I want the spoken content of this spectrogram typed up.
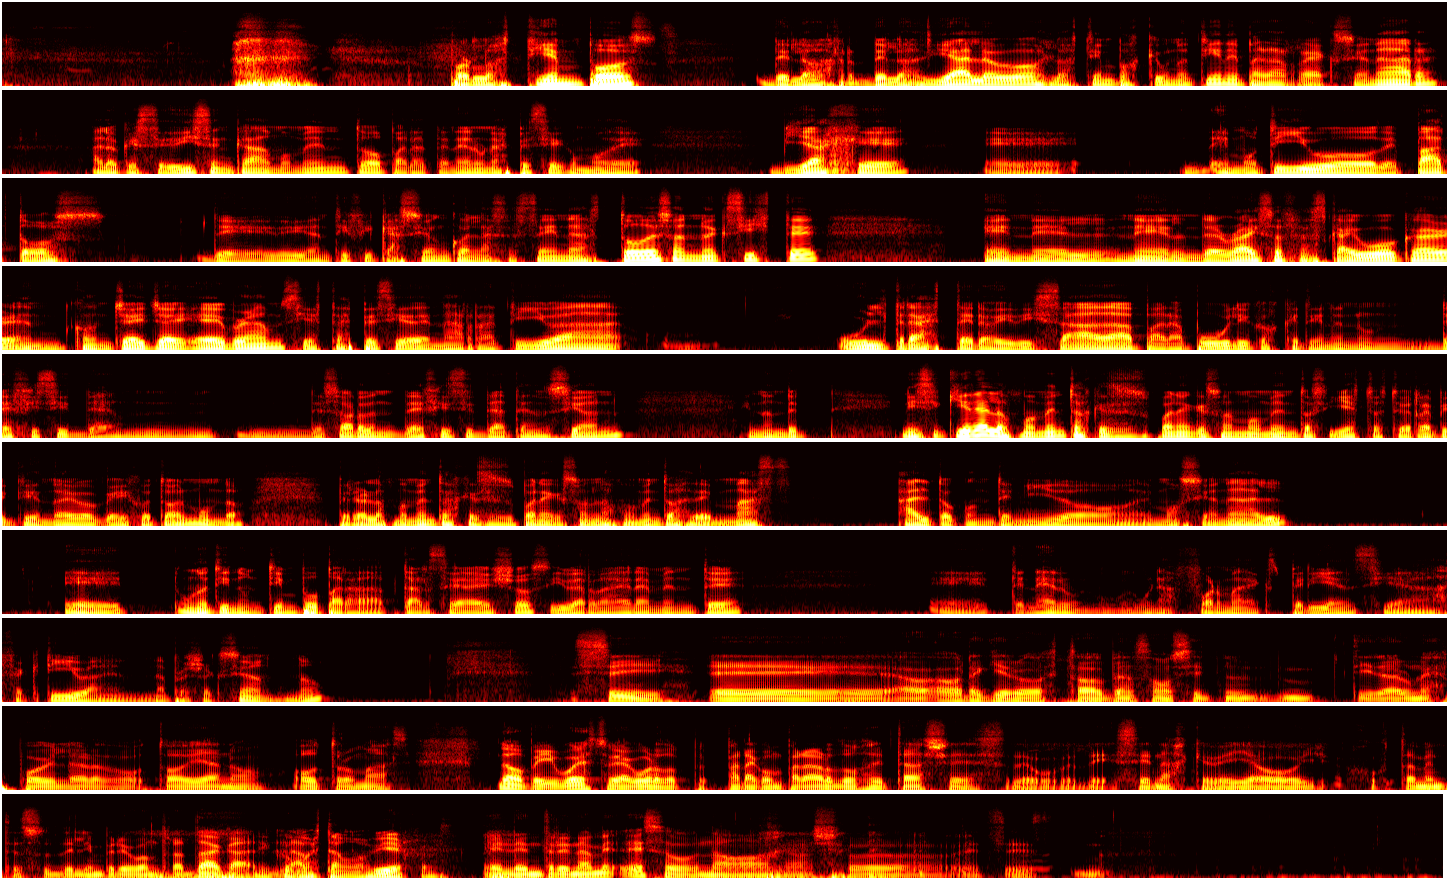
Por los tiempos de los, de los diálogos, los tiempos que uno tiene para reaccionar a lo que se dice en cada momento, para tener una especie como de viaje eh, emotivo, de patos, de, de identificación con las escenas. Todo eso no existe en el, The Rise of Skywalker con J.J. Abrams y esta especie de narrativa ultra esteroidizada para públicos que tienen un déficit de un desorden déficit de atención en donde ni siquiera los momentos que se supone que son momentos y esto estoy repitiendo algo que dijo todo el mundo pero los momentos que se supone que son los momentos de más alto contenido emocional eh, uno tiene un tiempo para adaptarse a ellos y verdaderamente eh, tener un- alguna forma de experiencia afectiva en la proyección, ¿no? Sí, eh, ahora quiero, estaba pensando si tirar un spoiler o todavía no, otro más. No, pero igual estoy de acuerdo, para comparar dos detalles de, de escenas que veía hoy, justamente eso del Imperio Contraataca. Y cómo la- estamos viejos. el entrenamiento, eso no, no, yo... es- es-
